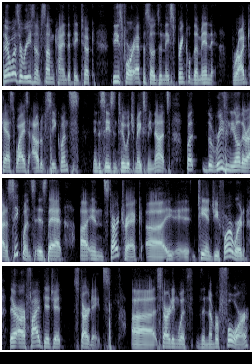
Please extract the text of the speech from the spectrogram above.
there was a reason of some kind that they took these four episodes and they sprinkled them in broadcast wise out of sequence into season two, which makes me nuts. But the reason you know they're out of sequence is that uh, in Star Trek uh, TNG Forward, there are five digit star dates, uh, starting with the number four.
